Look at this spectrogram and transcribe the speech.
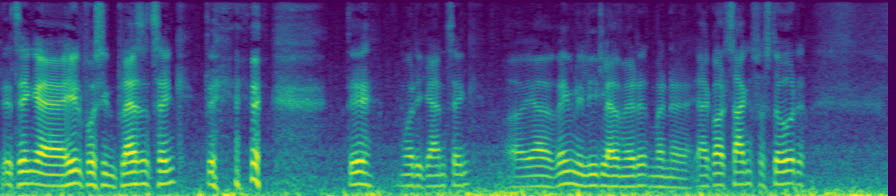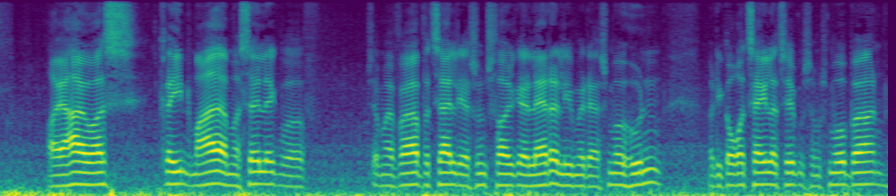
Det tænker jeg helt på sin plads at tænke. Det, det må de gerne tænke. Og jeg er rimelig ligeglad med det, men øh, jeg kan godt sagtens forstå det. Og jeg har jo også grint meget af mig selv, ikke? Hvor, som jeg før fortalte, jeg synes folk er latterlige med deres små hunde, og de går og taler til dem som små børn.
